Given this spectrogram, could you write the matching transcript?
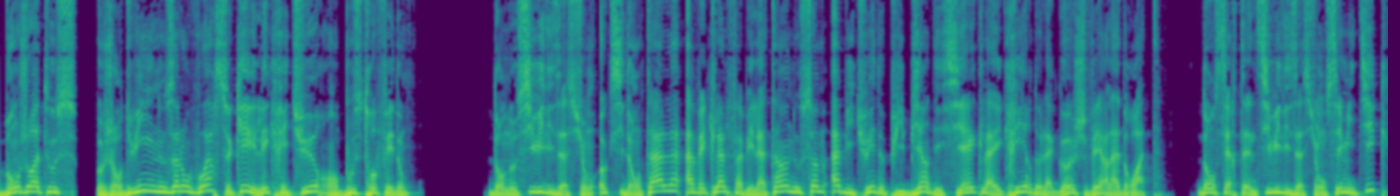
Bonjour à tous. Aujourd'hui, nous allons voir ce qu'est l'écriture en boustrophédon. Dans nos civilisations occidentales, avec l'alphabet latin, nous sommes habitués depuis bien des siècles à écrire de la gauche vers la droite. Dans certaines civilisations sémitiques,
